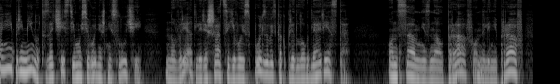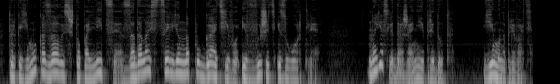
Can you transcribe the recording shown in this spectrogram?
они не приминут зачесть ему сегодняшний случай, но вряд ли решатся его использовать как предлог для ареста. Он сам не знал, прав он или не прав, только ему казалось, что полиция задалась целью напугать его и выжить из Уортли. Но если даже они и придут, ему наплевать.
